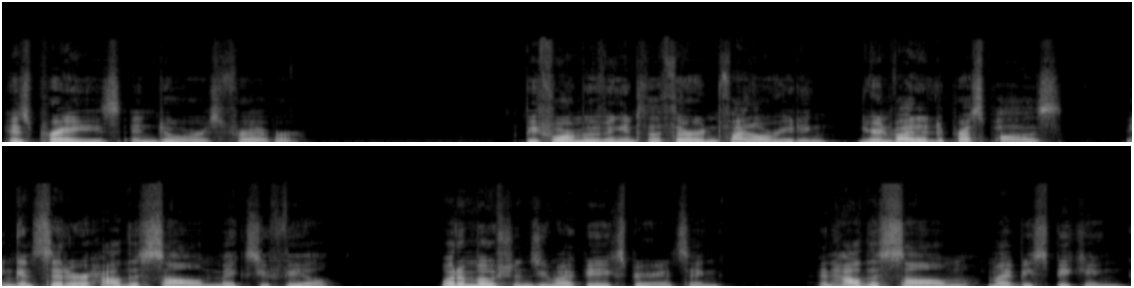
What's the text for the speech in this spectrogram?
His praise endures forever. Before moving into the third and final reading, you're invited to press pause and consider how this psalm makes you feel, what emotions you might be experiencing, and how this psalm might be speaking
